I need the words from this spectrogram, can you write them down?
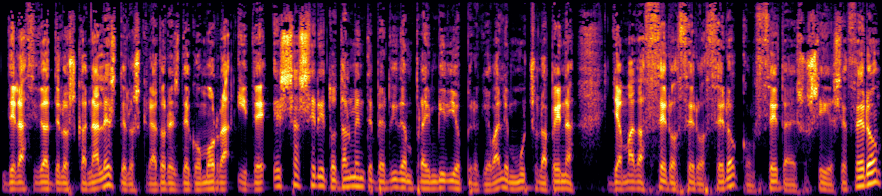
de la ciudad de los canales, de los creadores de Gomorra y de esa serie totalmente perdida en Prime Video, pero que vale mucho la pena, llamada 000, con Z, eso sí, ese cero.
